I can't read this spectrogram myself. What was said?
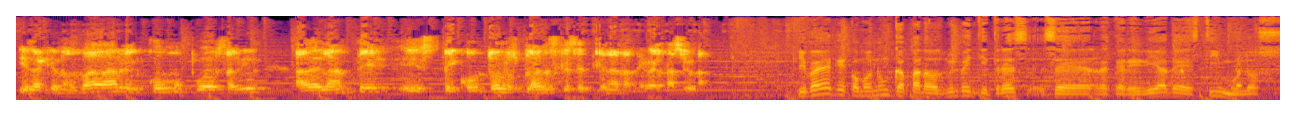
y la que nos va a dar el cómo poder salir adelante este, con todos los planes que se tienen a nivel nacional. Y vaya que como nunca para 2023 se requeriría de estímulos,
